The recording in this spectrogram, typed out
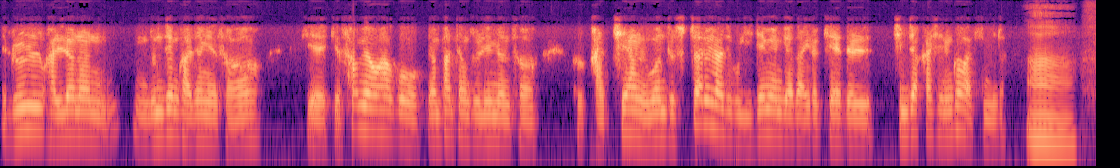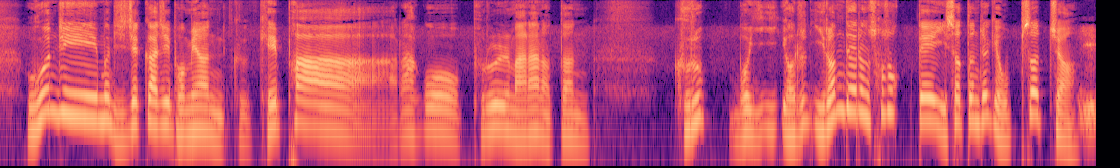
룰 관련한 논쟁 과정에서 이렇게 서명하고 연판장 돌리면서 그 같이 한 의원들 숫자를 가지고 이재명 개다 이렇게들 짐작하시는 것 같습니다. 아, 의원님은 이제까지 보면 그 개파라고 부를 만한 어떤 그룹 뭐 이, 이런 데는 소속돼 있었던 적이 없었죠. 이,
